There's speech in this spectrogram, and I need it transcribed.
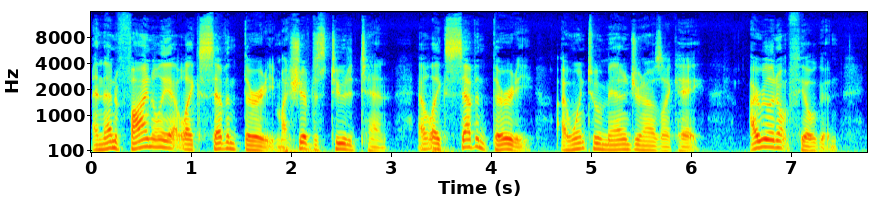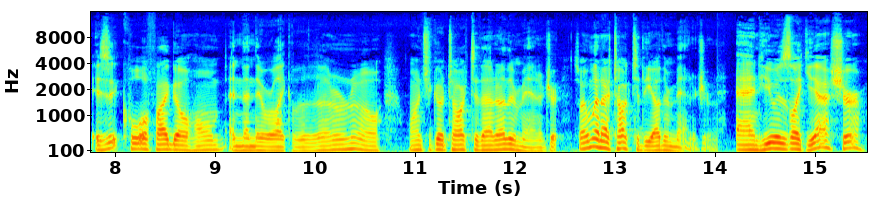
And then finally at like 7:30, my shift is 2 to 10. At like 7:30, I went to a manager and I was like, "Hey, I really don't feel good. Is it cool if I go home?" And then they were like, "I don't know. Why don't you go talk to that other manager?" So I went I talked to the other manager. And he was like, "Yeah, sure.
